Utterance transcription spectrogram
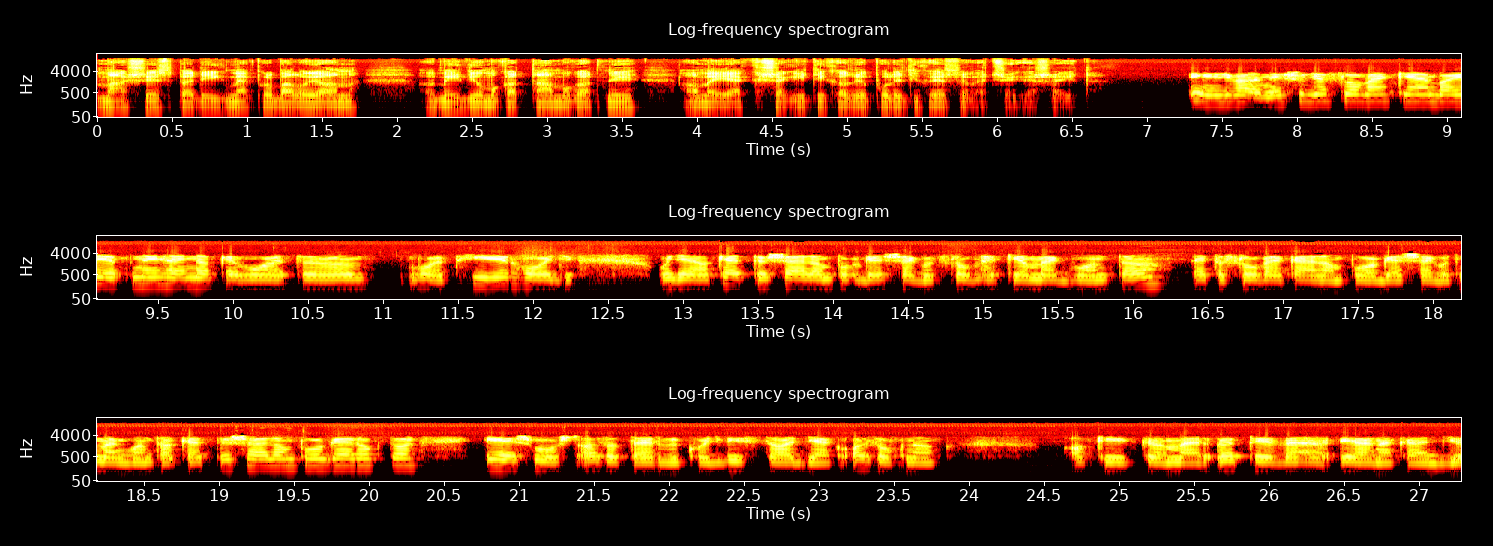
másrészt pedig megpróbál olyan médiumokat támogatni, amelyek segítik az ő politikai szövetségeseit. Így van, és ugye Szlovákiában épp néhány napja volt, volt hír, hogy ugye a kettős állampolgárságot Szlovákia megvonta, tehát a szlovák állampolgárságot megvonta a kettős állampolgároktól, és most az a tervük, hogy visszaadják azoknak, akik már öt éve élnek egy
